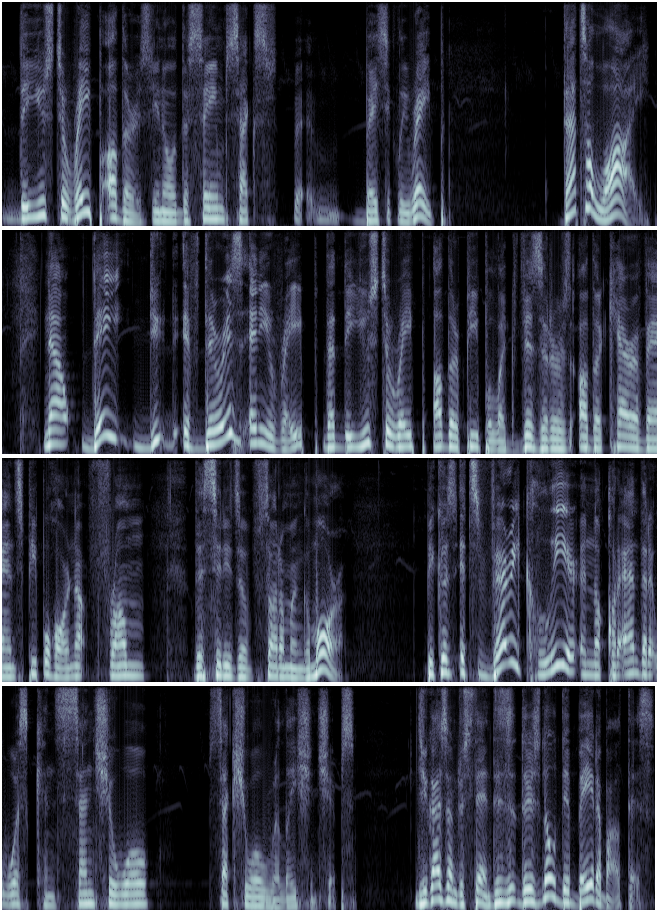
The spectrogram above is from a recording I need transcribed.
they used to rape others you know the same sex uh, basically rape that's a lie now, they do, if there is any rape that they used to rape other people, like visitors, other caravans, people who are not from the cities of Sodom and Gomorrah, because it's very clear in the Quran that it was consensual sexual relationships. Do you guys understand? Is, there's no debate about this.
